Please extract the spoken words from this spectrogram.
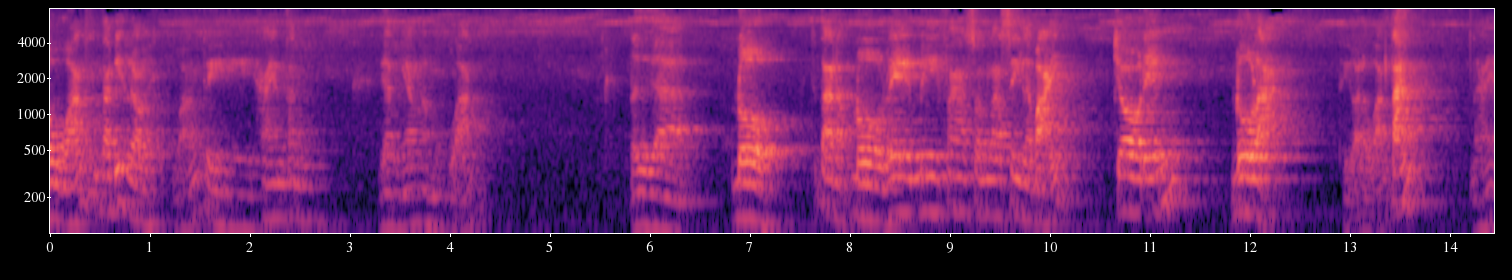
cầu quán chúng ta biết rồi. Quán thì hai âm thanh gần nhau là một quán. Từ à, đồ, chúng ta đọc đồ, re, mi, fa son la, si là bảy. Cho đến đô lại thì gọi là quán tám. Đấy.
